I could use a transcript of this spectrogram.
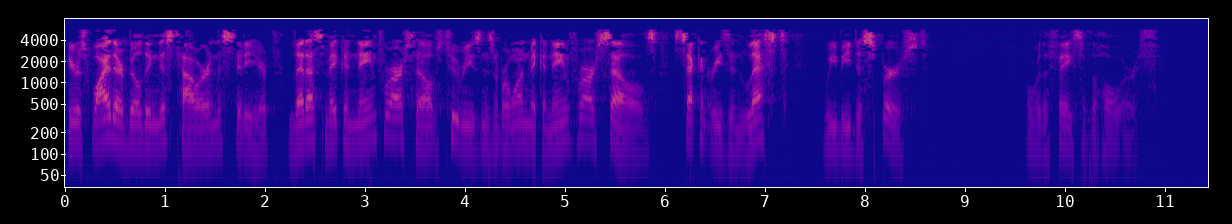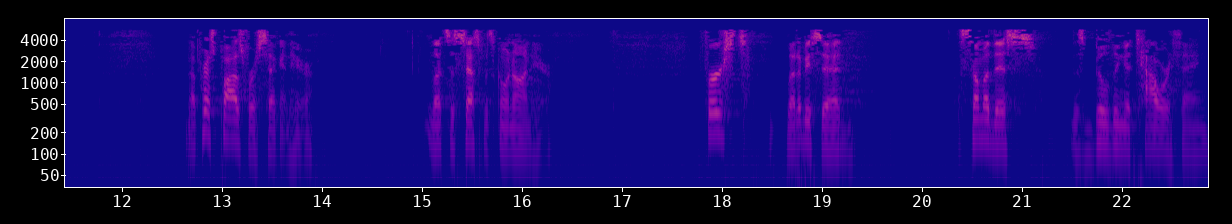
here's why they're building this tower in this city here. Let us make a name for ourselves. Two reasons. Number one, make a name for ourselves. Second reason, lest we be dispersed over the face of the whole earth. Now press pause for a second here. Let's assess what's going on here. First, let it be said, some of this this building a tower thing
